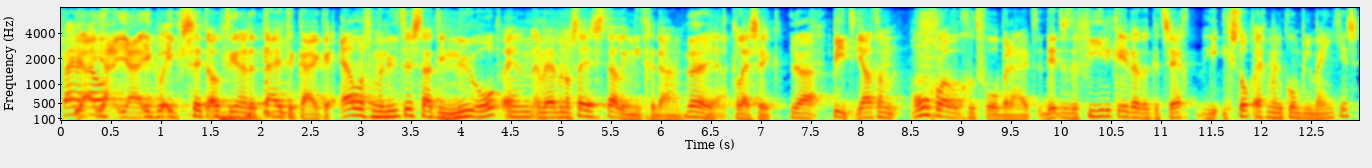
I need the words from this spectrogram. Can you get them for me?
bijna... Ja, elf- ja, ja ik, ik zit ook naar de tijd te kijken. 11 minuten staat hij nu op en we hebben nog steeds de stelling niet gedaan. Nee. Ja, classic. ja. Piet, je had hem ongelooflijk goed voorbereid. Dit is de vierde keer dat ik het zeg. Ik stop echt met de complimentjes.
